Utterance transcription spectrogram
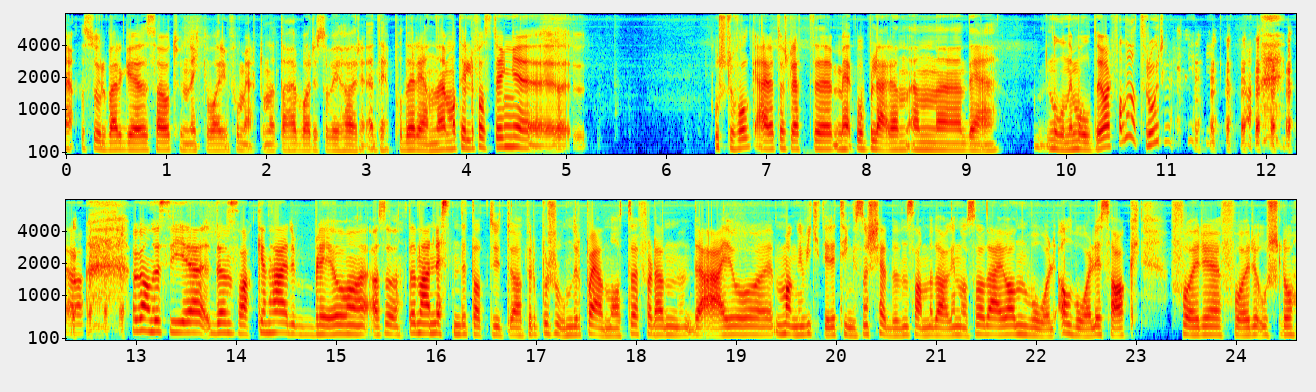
Ja, Solberg eh, sa at hun ikke var informert om dette her, bare så vi har det på det rene. Mathilde Fasting, eh, Oslo-folk er rett og slett eh, mer populære enn det noen i Molde i hvert fall, da, tror. ja, hva kan du si, Den saken her ble jo altså, Den er nesten litt tatt ut av proporsjoner på en måte. For den, det er jo mange viktigere ting som skjedde den samme dagen også. Det er jo en alvorlig, alvorlig sak for, for, Oslo,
